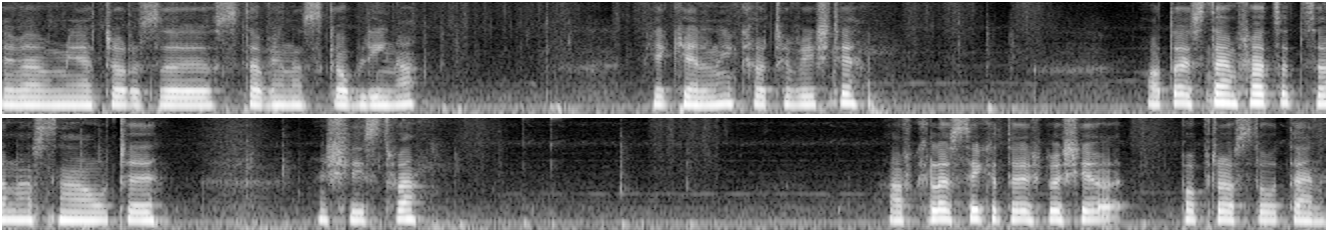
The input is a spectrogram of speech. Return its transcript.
Mamy mieczor zestawiony z goblina. Piekielnik oczywiście. O, to jest ten facet, co nas nauczy myślistwa. A w klasyku to już by się po prostu ten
